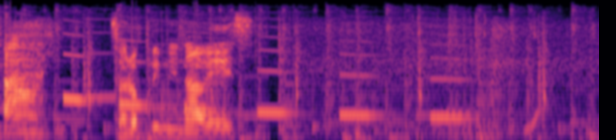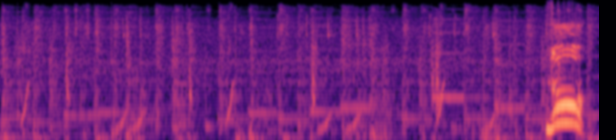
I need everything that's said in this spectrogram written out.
¡Ay! Solo oprimí una vez. ¡No!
